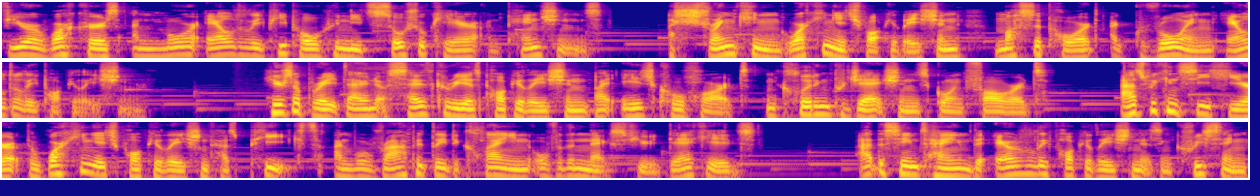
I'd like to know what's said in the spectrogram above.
fewer workers and more elderly people who need social care and pensions. A shrinking working age population must support a growing elderly population. Here's a breakdown of South Korea's population by age cohort, including projections going forward. As we can see here, the working age population has peaked and will rapidly decline over the next few decades. At the same time, the elderly population is increasing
